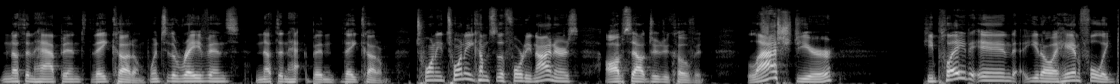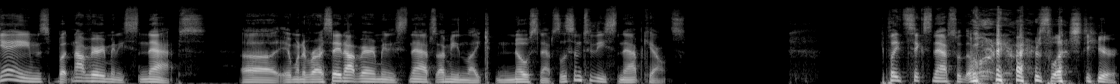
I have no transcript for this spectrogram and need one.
nothing happened. They cut him. Went to the Ravens, nothing happened. They cut him. 2020 comes to the 49ers, opts out due to COVID. Last year, he played in, you know, a handful of games, but not very many snaps. Uh, and whenever I say not very many snaps, I mean like no snaps. Listen to these snap counts. He played six snaps with the 49ers last year.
